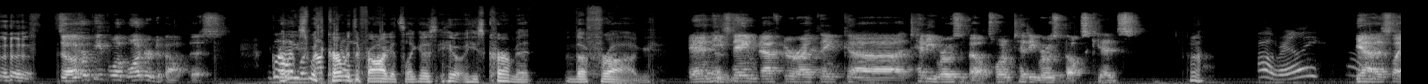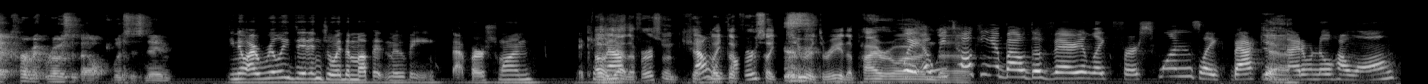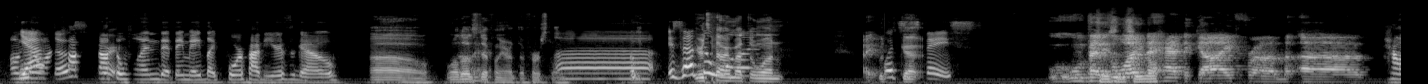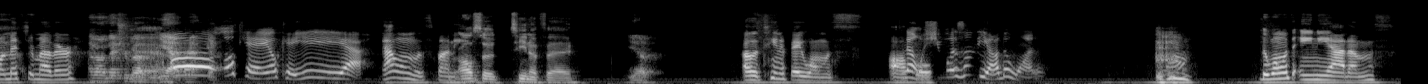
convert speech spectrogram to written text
So other people have wondered about this, Glad at least with Kermit the Frog, it's like he's he's Kermit the Frog. And he's named after I think uh, Teddy Roosevelt, It's one of Teddy Roosevelt's kids. Huh. Oh, really? Yeah, it's like Kermit Roosevelt was his name. You know, I really did enjoy the Muppet movie. That first one that came Oh out. yeah, the first one, That like was the awesome. first like two or three, the pyro Wait, one. are we the- talking about the very like first ones, like back in I don't know how long? oh yeah, no, I'm those. talking about were- the one that they made like four or five years ago. Oh, well, those definitely aren't the first one. uh, is that You're the talking one? about the one. Right. with What's Ga- his face? W- The, the Jason one Segel? that had the guy from uh, How I Met Your Mother. How I Met Your Mother. Yeah. Yeah. oh, that- okay, okay, yeah, yeah, yeah. That one was funny. Also, Tina Fey. Yep. Oh, the Tina Fey one was awful. No, she wasn't the other one. the one with Amy Adams.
